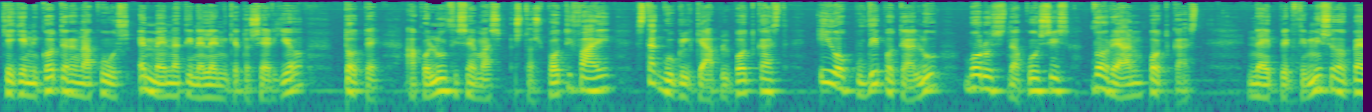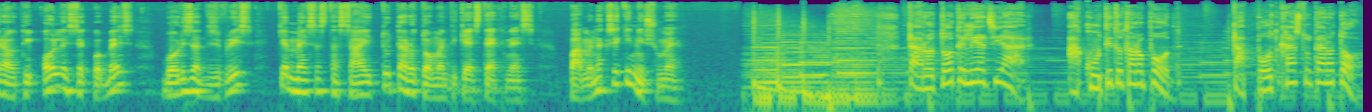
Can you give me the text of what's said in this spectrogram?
και γενικότερα να ακούς εμένα την Ελένη και το Σέργιο, τότε ακολούθησέ μας στο Spotify, στα Google και Apple Podcast ή οπουδήποτε αλλού μπορείς να ακούσεις δωρεάν podcast. Να υπενθυμίσω εδώ πέρα ότι όλες τις εκπομπές μπορείς να τις βρεις και μέσα στα site του Ταρωτόμαντικές Τέχνες. Πάμε να ξεκινήσουμε. Ταρωτό.gr Ακούτε το Ταροπод. Τα podcast του Ταρωτό.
